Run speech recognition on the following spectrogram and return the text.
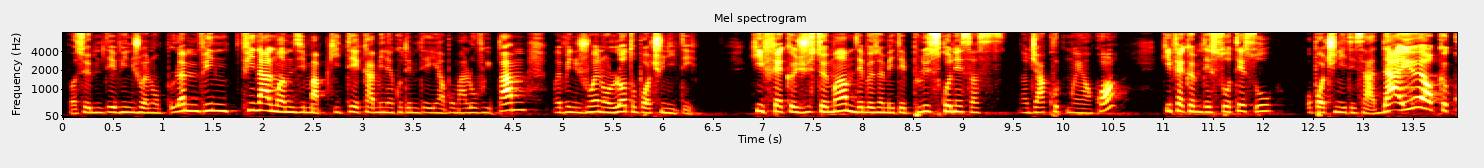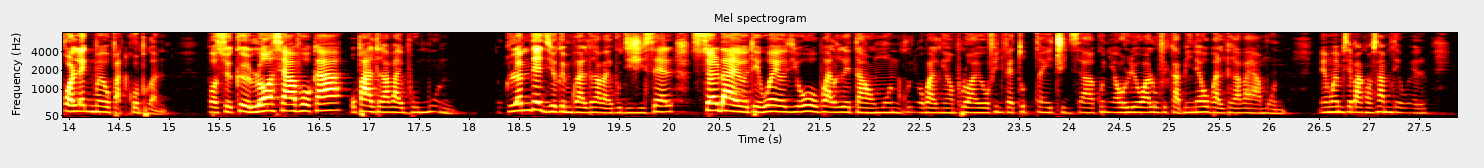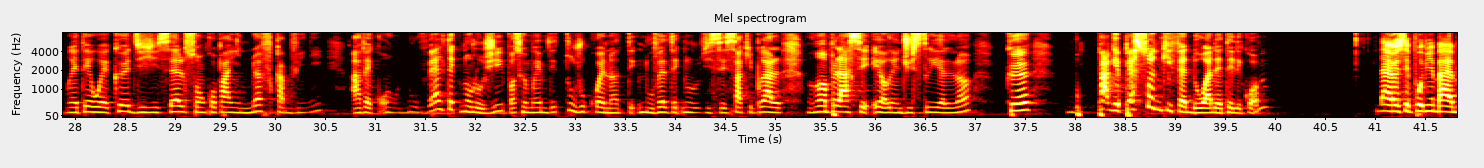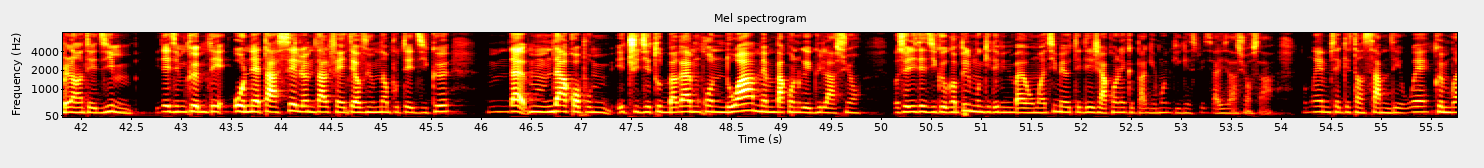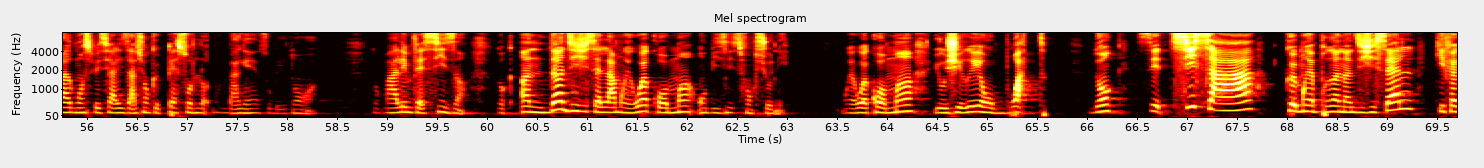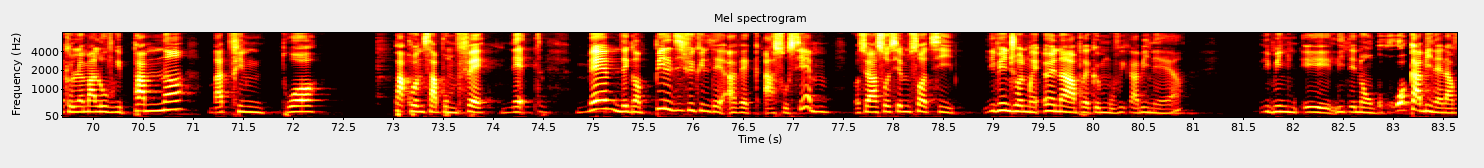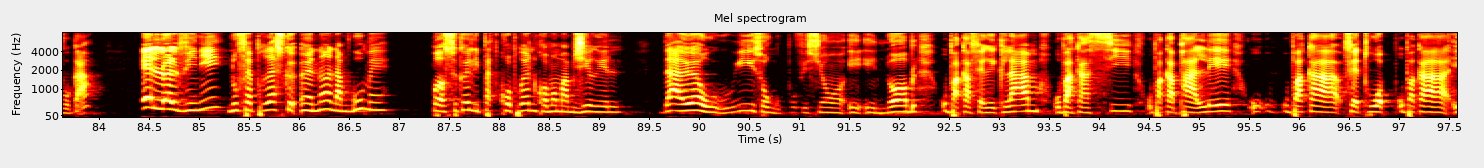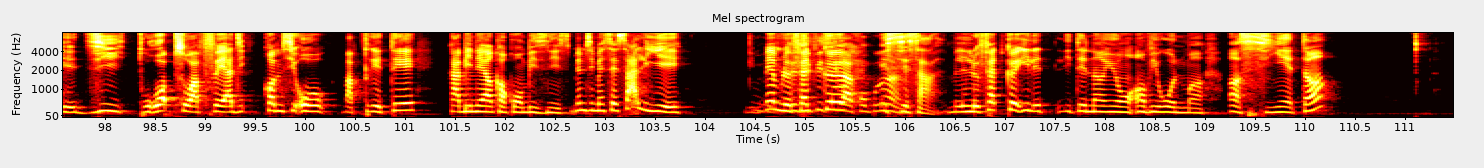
Parce que je venu jouer Lèm vin finalement me dit m'a quitté cabinet côté m'te pour mal ouvrir pam, moi vinn jouer l'autre opportunité qui fait que justement m'te besoin mettre plus connaissance dans j'écoute moi encore, qui fait que m'te sauter sous opportunité ça. D'ailleurs que collègue moi yo pas de comprendre. Parce que là c'est avocat ou pas le travail pour moun donc l'homme te dit que me le travail pour Digicel seul ba yo te ouais dit oh pas le reta en moun qu'on yo pas le emploi yo fin fait tout le temps étude ça y a au lieu ouvrir cabinet ou pas le travail à moun mais moi c'est pas comme ça te ouais. Moi ouais que Digicel son compagnie neuf cap vini avec une nouvelle technologie parce que moi me toujours quoi te- nouvelle technologie c'est ça qui pral remplacer air industriel là que pas de personne qui fait droit des télécoms D'ailleurs, c'est premier bail blanc te dit, il te dit que m'étais honnête assez, l'homme t'a fait interview pour te dire que m'd'accord pour étudier toute bagaille, m'kon droit, même pas kon régulation. Parce que il te dit que quand pile monde qui te vinn bail au menti, mais il déjà connaît que pas gen monde qui gen spécialisation ça. Donc moi, m'te que ça me dit ouais que m'bral gon spécialisation que personne l'autre monde gen sous béton. hein. Donc moi me fait 6 ans. Donc en dedans Digicel là, moi ouais comment un business fonctionnait. Moi ouais comment yo gérer une boîte. Donc c'est si ça que je prends dans Digicel, qui fait que le mal ouvri pas maintenant, bat fin toi, pas contre ça pour me faire net. Même des grandes pile difficulté avec associé, parce que associé me sorti, il vient joindre un an après que m'ouvri cabinet, hein. il vient et il était dans gros cabinet d'avocat et l'ol vini nous fait presque un an n'a goumé parce que il pas comprendre comment m'a gérer D'ailleurs, oui, son profession est, est noble, ou pas qu'à faire réclame, ou pas qu'à si, ou pas qu'à parler, ou, ou pas qu'à faire trop, ou pas qu'à eh, dire trop, soit fait, dit, comme si on m'a traité cabinet en comme business. Même si, mais c'est ça lié. Même le fait que, c'est ça, le fait qu'il il était dans un environnement ancien temps,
